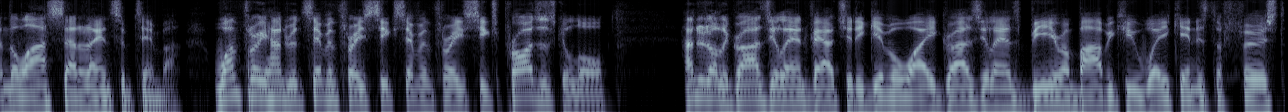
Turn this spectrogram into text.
and the last Saturday in September. 1300 736 736, prizes galore. $100 Grazeland voucher to give away. Grazeland's beer and barbecue weekend is the 1st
